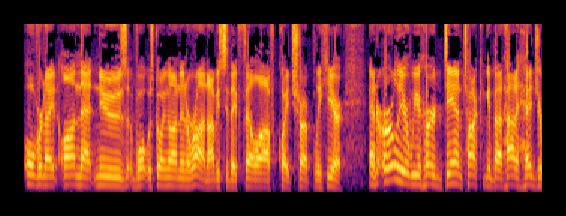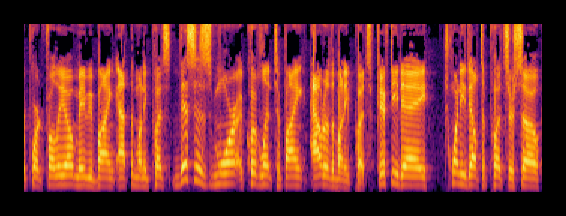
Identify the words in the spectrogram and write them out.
overnight on that news of what was going on in Iran. Obviously, they fell off quite sharply here. And earlier, we heard Dan talking about how to hedge your portfolio, maybe buying at the money puts. This is more equivalent to buying out of the money puts, 50 day, 20 delta puts or so.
